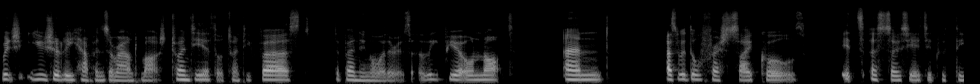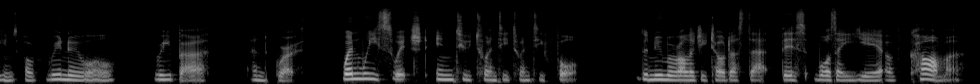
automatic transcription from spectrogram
which usually happens around March 20th or 21st, depending on whether it's a leap year or not. And as with all fresh cycles, it's associated with themes of renewal, rebirth, and growth. When we switched into 2024, the numerology told us that this was a year of karma.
